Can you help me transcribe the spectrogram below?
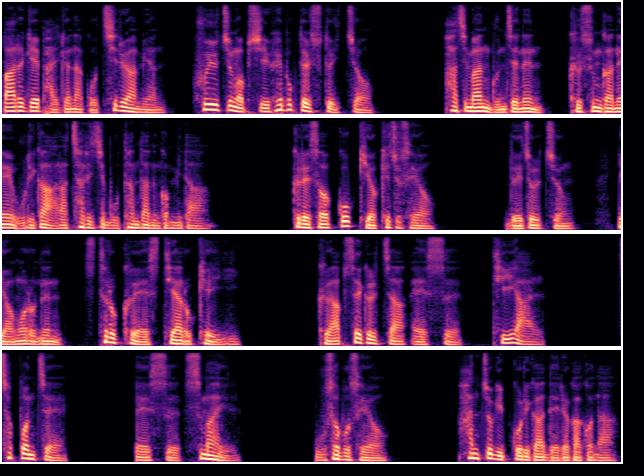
빠르게 발견하고 치료하면 후유증 없이 회복될 수도 있죠. 하지만 문제는 그 순간에 우리가 알아차리지 못한다는 겁니다. 그래서 꼭 기억해 주세요. 뇌졸중, 영어로는 스트로크 STROK. 그앞 세 글자 S, TR. 첫 번째, S, 스마일. 웃어보세요. 한쪽 입꼬리가 내려가거나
